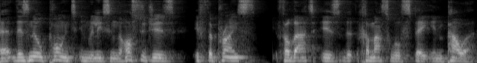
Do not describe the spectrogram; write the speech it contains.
uh, there's no point in releasing the hostages if the price for that is that Hamas will stay in power.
